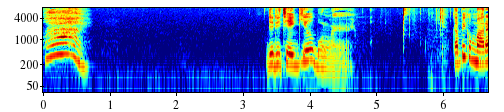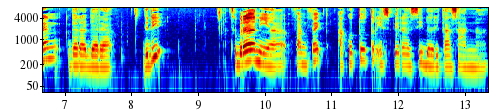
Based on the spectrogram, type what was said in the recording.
why? Jadi cegil boleh. Tapi kemarin gara-gara jadi sebenarnya nih ya fun fact aku tuh terinspirasi dari Kasana.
